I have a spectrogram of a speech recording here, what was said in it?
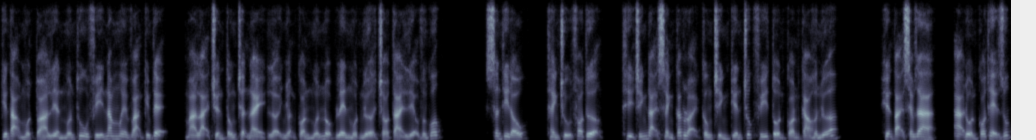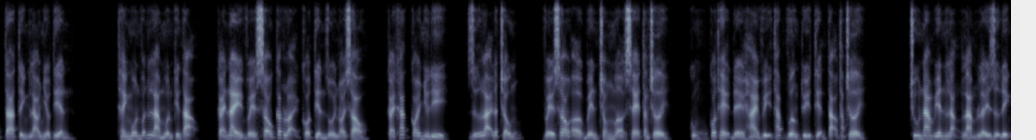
kiến tạo một tòa liền muốn thu phí năm mươi vạn kim tệ mà lại truyền tống trận này lợi nhuận còn muốn nộp lên một nửa cho tài liệu vương quốc. Sân thi đấu, thành chủ pho tượng thị chính đại sảnh các loại công trình kiến trúc phí tổn còn cao hơn nữa. Hiện tại xem ra ạ đồn có thể giúp ta tỉnh lão nhiều tiền. Thành môn vẫn là muốn kiến tạo cái này về sau các loại có tiền rồi nói sau cái khác coi như đi giữ lại đất trống về sau ở bên trong mở xe tăng chơi cũng có thể để hai vị tháp vương tùy tiện tạo tháp chơi. Chu nam yên lặng làm lấy dự định.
